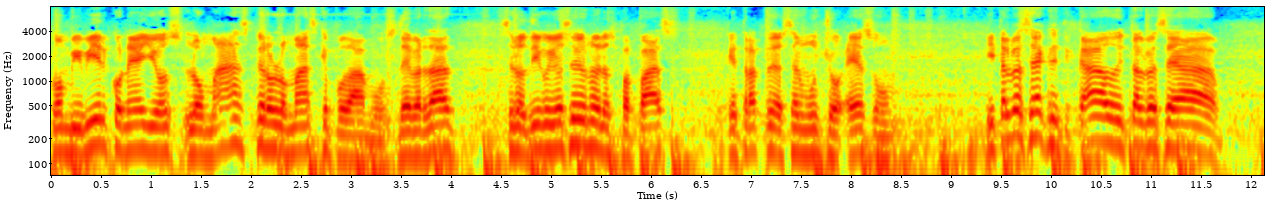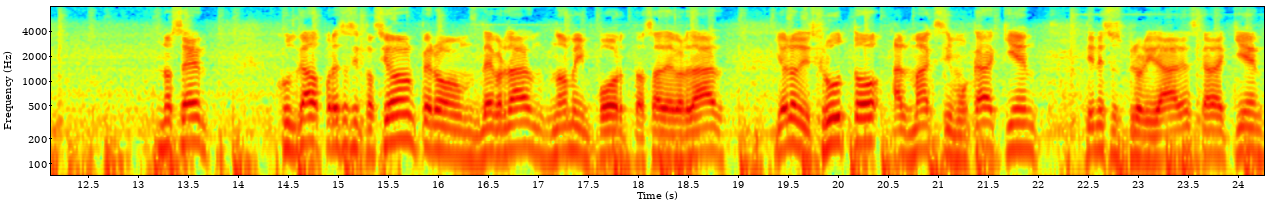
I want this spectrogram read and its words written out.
convivir con ellos lo más, pero lo más que podamos. De verdad, se los digo, yo soy uno de los papás que trate de hacer mucho eso. Y tal vez sea criticado y tal vez sea, no sé, juzgado por esa situación, pero de verdad no me importa. O sea, de verdad, yo lo disfruto al máximo. Cada quien tiene sus prioridades, cada quien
